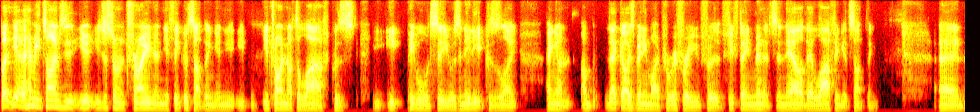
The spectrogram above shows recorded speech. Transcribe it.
but yeah, how many times you, you you're just on a train and you think of something and you, you you're trying not to laugh because people would see you as an idiot because like, hang on, I'm, that guy's been in my periphery for 15 minutes and now they're laughing at something. And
